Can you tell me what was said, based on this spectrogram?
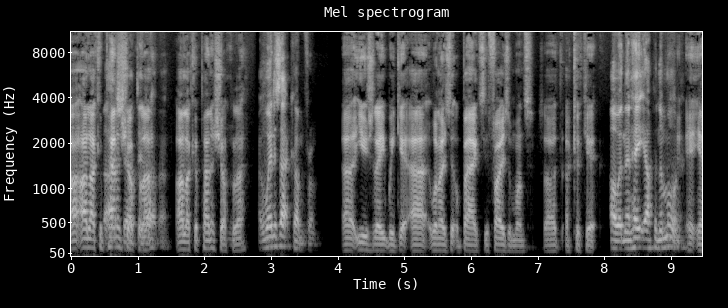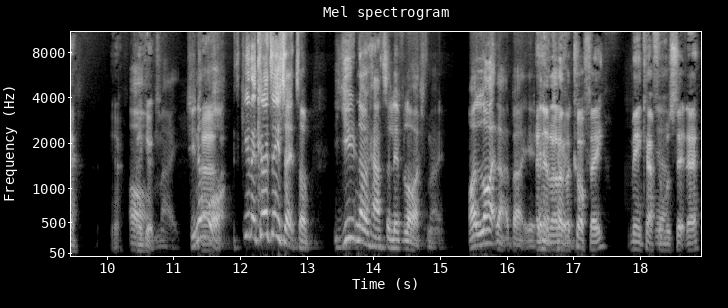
I, I like a But pan of I chocolate. like. I like a pan of chocolate. Where does that come from? Uh, usually we get uh, one of those little bags, the frozen ones. So I, I cook it. Oh, and then heat it up in the morning. it yeah, yeah. Oh, good. mate. Do you know Uh, what? You know, can I tell you something, Tom? You know how to live life, mate. I like that about you. And then I'll have a coffee. Me and Catherine Yeah. will sit there.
